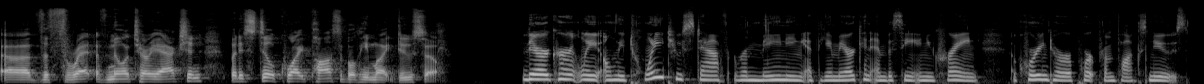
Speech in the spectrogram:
uh, the threat of military action, but it's still quite possible he might do so. There are currently only 22 staff remaining at the American Embassy in Ukraine, according to a report from Fox News.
